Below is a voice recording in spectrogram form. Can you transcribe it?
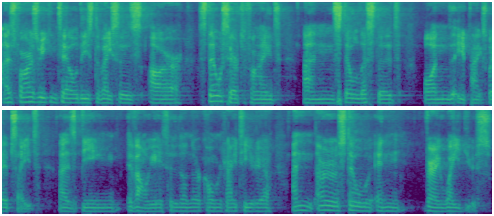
as far as we can tell, these devices are still certified and still listed on the APACS website as being evaluated under common criteria and are still in very wide use.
